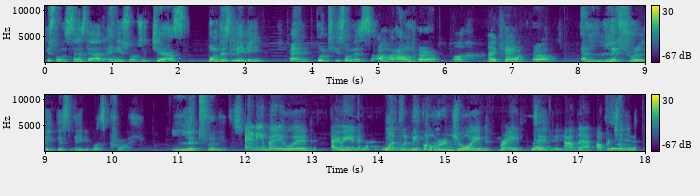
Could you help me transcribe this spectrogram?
His son sensed that, and his son just pulled this lady and put his son's arm around her, Oh, okay. around her, and literally this lady was crying. Literally. Anybody would. I mean, one would be overjoyed, right? To, to have that opportunity. So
